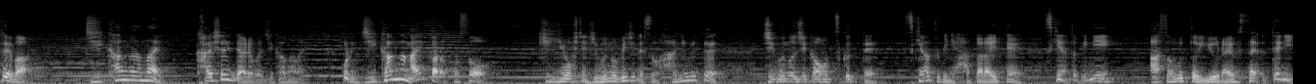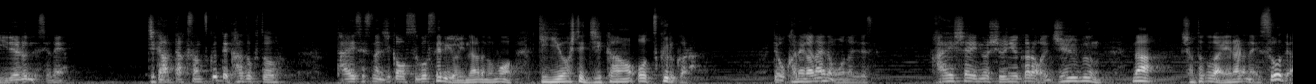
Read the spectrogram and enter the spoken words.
例えば時間がない。会社員であれば時間がない。これ時間がないからこそ起業して自分のビジネスを始めて自分の時間を作って好きな時に働いて好きな時に遊ぶというライフスタイルを手に入れるんですよね。時間たくさん作って家族と大切な時間を過ごせるようになるのも起業して時間を作るから。でお金がないのも同じです。会社員の収入からは十分な所得が得られない。そうで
